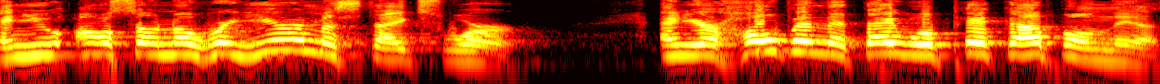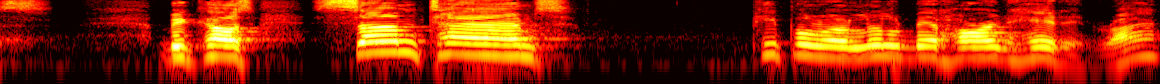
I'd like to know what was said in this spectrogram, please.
and you also know where your mistakes were. And you're hoping that they will pick up on this because sometimes people are a little bit hard headed, right?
